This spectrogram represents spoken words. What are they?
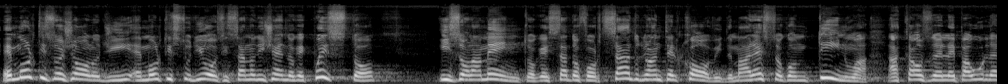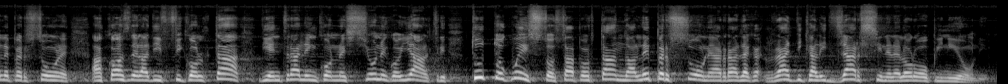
E molti sociologi e molti studiosi stanno dicendo che questo isolamento che è stato forzato durante il Covid, ma adesso continua a causa delle paure delle persone, a causa della difficoltà di entrare in connessione con gli altri, tutto questo sta portando alle persone a radicalizzarsi nelle loro opinioni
